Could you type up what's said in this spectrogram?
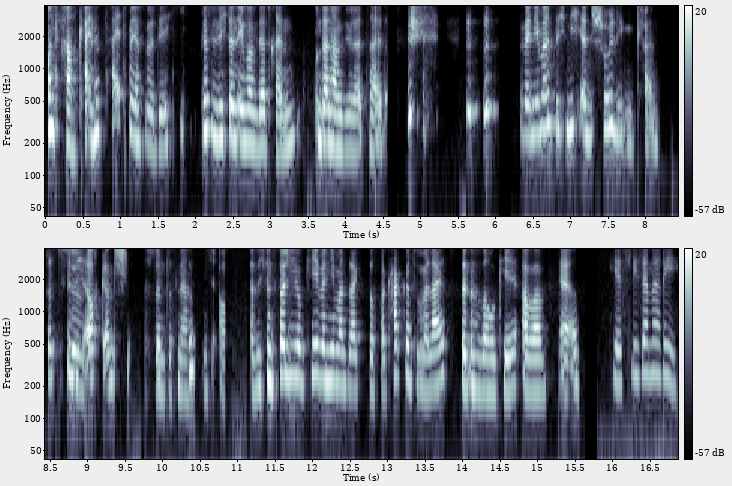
und haben keine Zeit mehr für dich, bis sie sich dann irgendwann wieder trennen und dann haben sie wieder Zeit. Wenn jemand sich nicht entschuldigen kann, das finde ich auch ganz schlimm. Das stimmt, das nervt mich auch. Also ich finde es völlig okay, wenn jemand sagt, das war kacke, tut mir leid, dann ist es auch okay, aber ja. Hier ist Lisa Marie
